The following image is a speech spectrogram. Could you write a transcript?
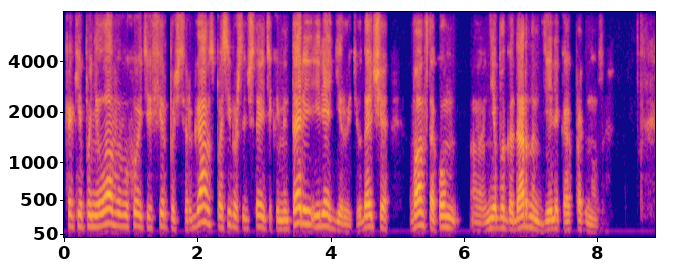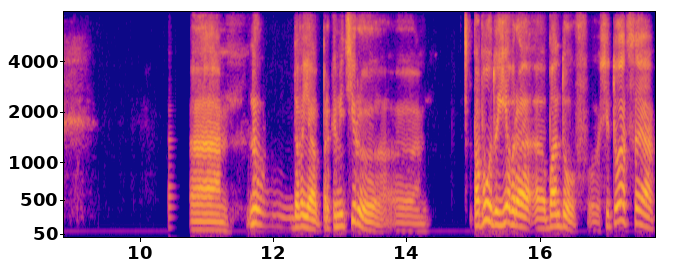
Как я поняла, вы выходите в эфир по четвергам. Спасибо, что читаете комментарии и реагируете. Удачи вам в таком э, неблагодарном деле, как прогнозы. А, ну, давай я прокомментирую. А, по поводу евробандов. Ситуация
